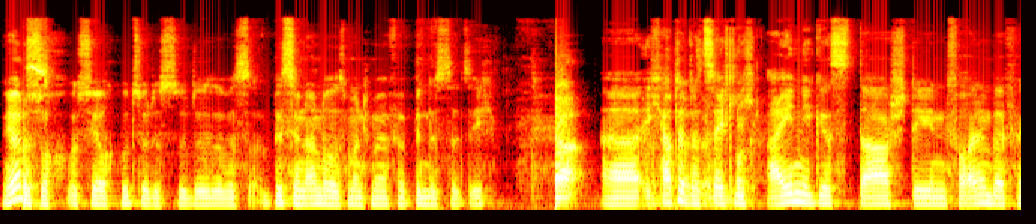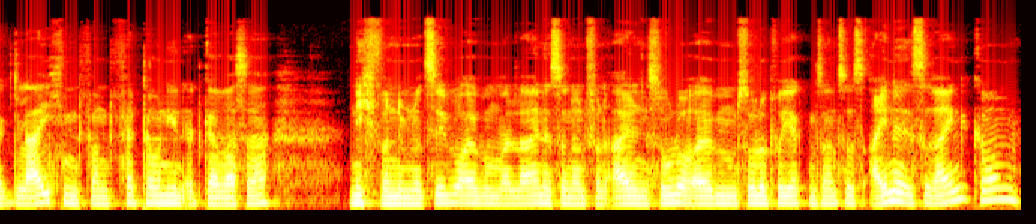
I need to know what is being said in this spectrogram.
Ja, das, das ist, auch, ist ja auch gut so, dass du da was ein bisschen anderes manchmal verbindest als ich. Ja. Äh, ich hatte tatsächlich einiges dastehen, vor allem bei Vergleichen von Fat Tony und Edgar Wasser. Nicht von dem Nocebo-Album alleine, sondern von allen Solo-Alben, Solo-Projekten, sonst was. Eine ist reingekommen,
